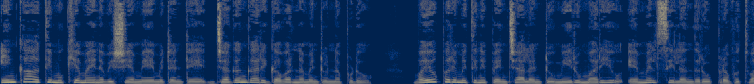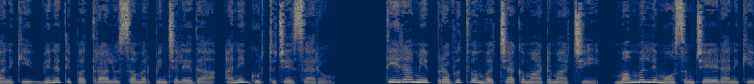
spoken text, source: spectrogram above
ఇంకా అతి ముఖ్యమైన విషయం ఏమిటంటే జగంగారి గవర్నమెంట్ ఉన్నప్పుడు వయోపరిమితిని పెంచాలంటూ మీరు మరియు ఎమ్మెల్సీలందరూ ప్రభుత్వానికి వినతి పత్రాలు సమర్పించలేదా అని గుర్తుచేశారు తీరా మీ ప్రభుత్వం వచ్చాక మాటమార్చి మమ్మల్ని మోసం చేయడానికి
